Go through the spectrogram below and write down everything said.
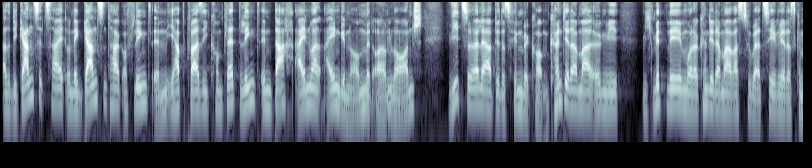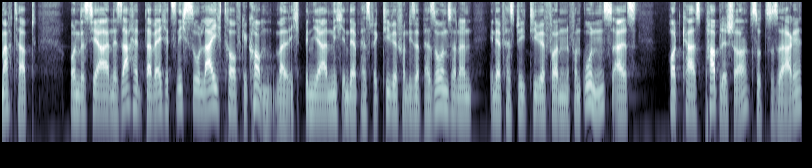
also die ganze Zeit und den ganzen Tag auf LinkedIn. Ihr habt quasi komplett LinkedIn-Dach einmal eingenommen mit eurem Launch. Wie zur Hölle habt ihr das hinbekommen? Könnt ihr da mal irgendwie mich mitnehmen oder könnt ihr da mal was drüber erzählen, wie ihr das gemacht habt? Und das ist ja eine Sache, da wäre ich jetzt nicht so leicht drauf gekommen, weil ich bin ja nicht in der Perspektive von dieser Person, sondern in der Perspektive von, von uns als Podcast-Publisher sozusagen.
